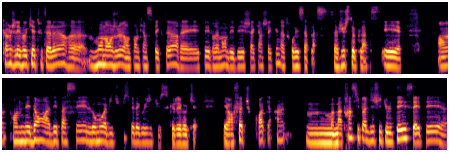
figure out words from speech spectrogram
comme je l'évoquais tout à l'heure, euh, mon enjeu en tant qu'inspecteur était vraiment d'aider chacun, chacune à trouver sa place, sa juste place. Et en, aidant à dépasser l'homo habitus pedagogicus que j'évoquais. Et en fait, je crois que ma principale difficulté, ça a été euh,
